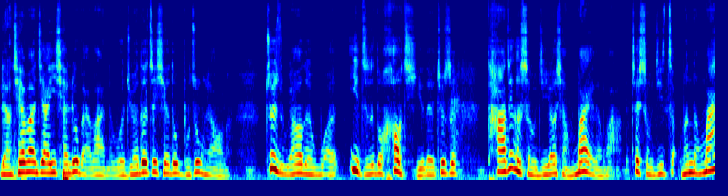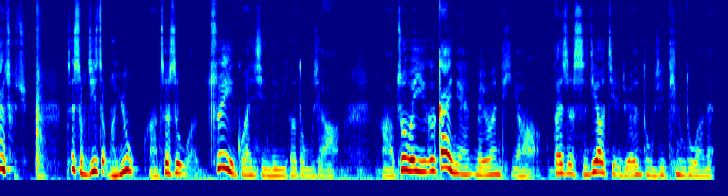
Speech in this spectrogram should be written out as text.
两千万加一千六百万的，我觉得这些都不重要了。最主要的，我一直都好奇的就是，它这个手机要想卖的话，这手机怎么能卖出去？这手机怎么用啊？这是我最关心的一个东西啊！啊，作为一个概念没问题哈，但是实际要解决的东西挺多的。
